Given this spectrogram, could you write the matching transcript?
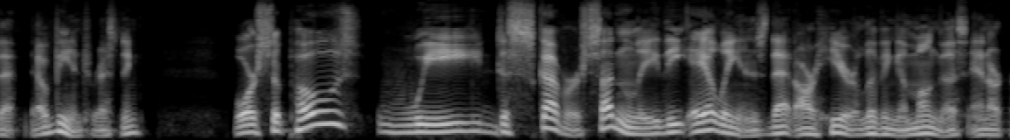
That, that would be interesting. Or suppose we discover suddenly the aliens that are here living among us and are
